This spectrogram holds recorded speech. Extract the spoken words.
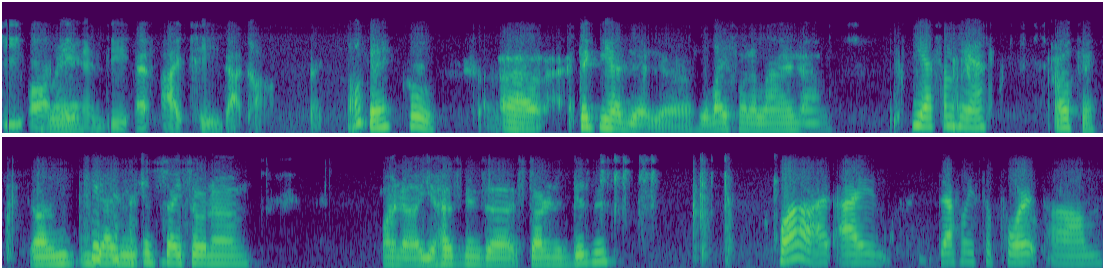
G R A N D F I T dot com. Okay. Cool. Uh, I think you have your your, your wife on the line. Um, Yes, I'm here. okay. Um, you got any insights on um on uh, your husband's uh, starting his business? Well, I, I definitely support um,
